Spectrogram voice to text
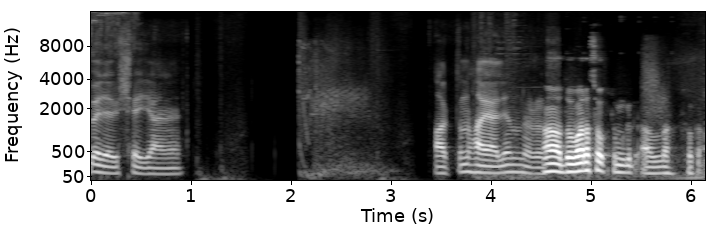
böyle bir şey yani. Aklın hayalin durur. Ha duvara soktum. Allah sok.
